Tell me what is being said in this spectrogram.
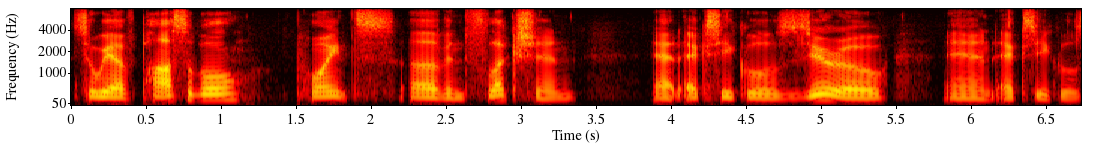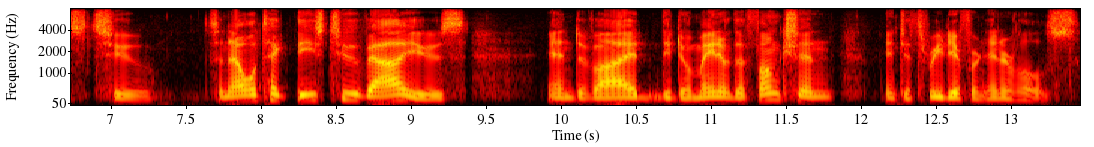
So we have possible points of inflection at x equals 0 and x equals 2. So now we'll take these two values and divide the domain of the function into three different intervals.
